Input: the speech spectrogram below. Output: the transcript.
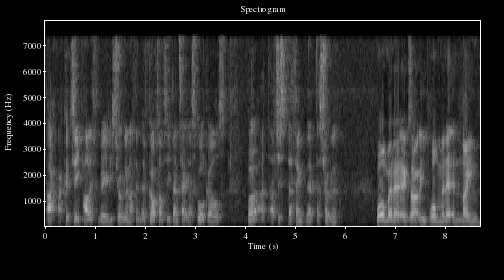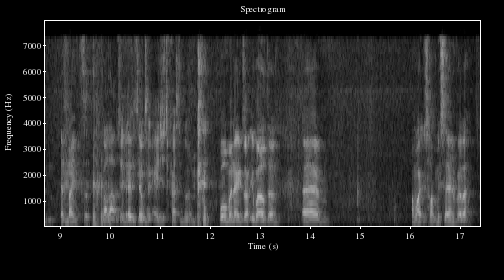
I, I could see Palace really struggling. I think they've got obviously Benteke will score goals, but I, I just I think that they're struggling. One minute exactly. One minute and nine and ninth. Well, that was only because you took ages to press the button. One minute exactly. Well done. Um, I might just have me saying Villa.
